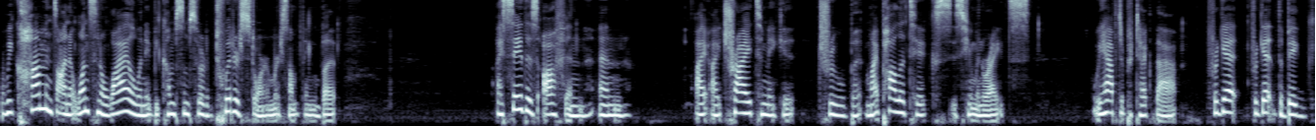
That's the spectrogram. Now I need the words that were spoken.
we comment on it once in a while when it becomes some sort of Twitter storm or something, but I say this often and I, I try to make it true, but my politics is human rights. We have to protect that. Forget forget the big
